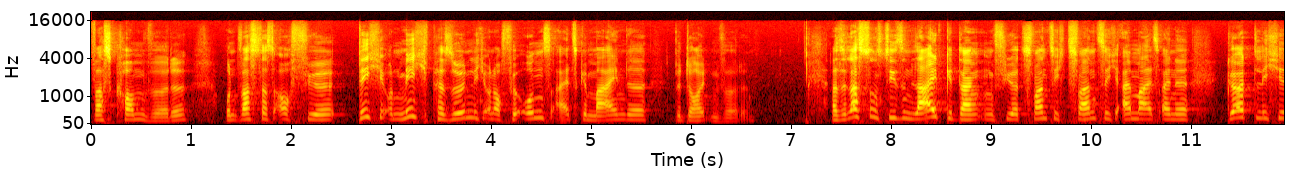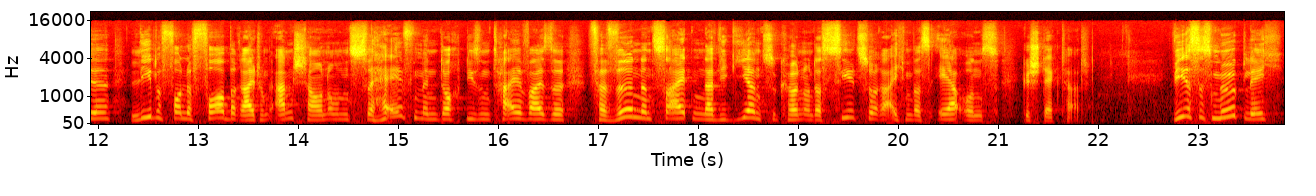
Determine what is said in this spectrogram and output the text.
was kommen würde und was das auch für dich und mich persönlich und auch für uns als Gemeinde bedeuten würde. Also lasst uns diesen Leitgedanken für 2020 einmal als eine göttliche, liebevolle Vorbereitung anschauen, um uns zu helfen, in doch diesen teilweise verwirrenden Zeiten navigieren zu können und das Ziel zu erreichen, was er uns gesteckt hat. Wie ist es möglich,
